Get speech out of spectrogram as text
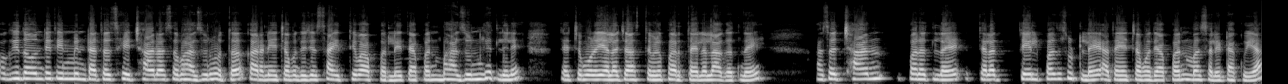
अगदी दोन ते तीन मिनिटातच हे छान असं भाजून होतं कारण याच्यामध्ये जे साहित्य वापरले ते आपण भाजून घेतलेले त्याच्यामुळे याला जास्त वेळ परतायला लागत नाही. असं छान परतलंय त्याला तेल पण सुटलंय आता याच्यामध्ये आपण मसाले टाकूया.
